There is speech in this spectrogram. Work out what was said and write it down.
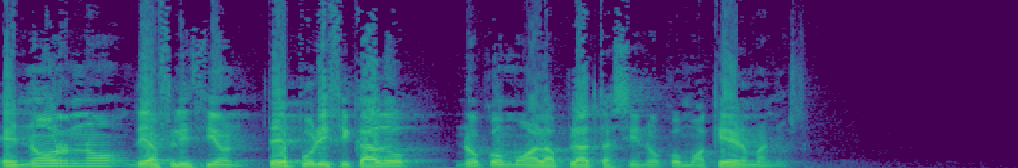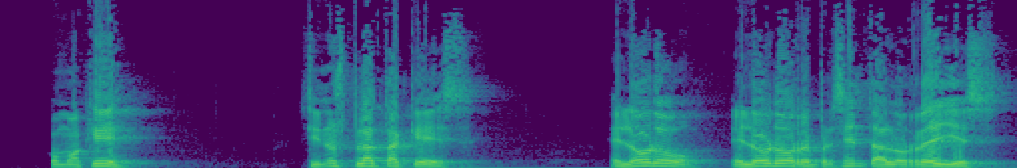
en horno de aflicción, te he purificado no como a la plata, sino como a qué, hermanos. ¿Como a qué? Si no es plata, ¿qué es? El oro, el oro representa a los reyes.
